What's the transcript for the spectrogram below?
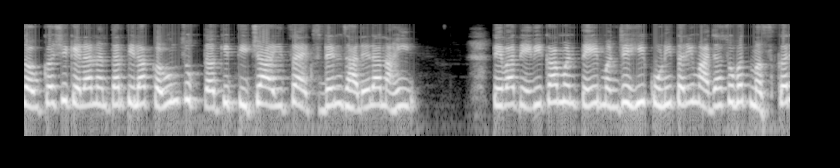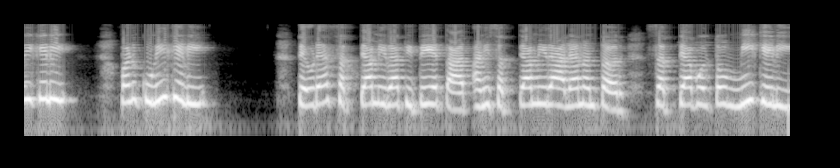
चौकशी केल्यानंतर तिला कळून चुकतं की तिच्या आईचा ॲक्सिडेंट झालेला नाही. तेव्हा देविका म्हणते म्हणजे ही कुणीतरी माझ्यासोबत मस्करी केली? पण कुणी केली? तेवढ्या सत्या मीरा तिथे येतात आणि सत्या मीरा आल्यानंतर सत्या बोलतो मी केली.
